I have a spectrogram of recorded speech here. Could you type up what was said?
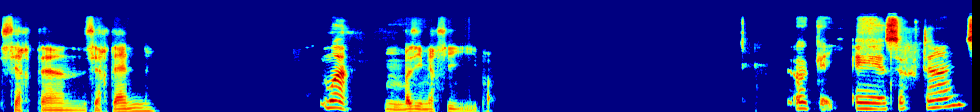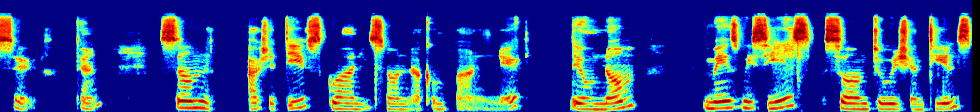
certaines, certaines. Moi. Hmm, vas-y, merci. Ok. Et certains, certaines sont adjectifs quand ils sont accompagnés d'un nom. Mes voisins sont tous gentils,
